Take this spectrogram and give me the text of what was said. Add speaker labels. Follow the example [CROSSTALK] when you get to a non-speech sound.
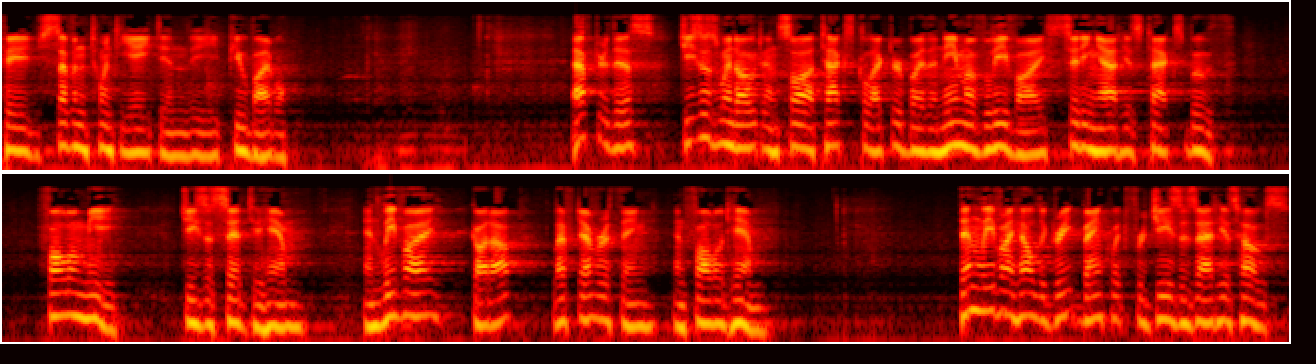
Speaker 1: page 728 in the Pew Bible. After this, Jesus went out and saw a tax collector by the name of Levi sitting at his tax booth. Follow me, Jesus said to him. And Levi got up, left everything, and followed him. Then Levi held a great banquet for Jesus at his house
